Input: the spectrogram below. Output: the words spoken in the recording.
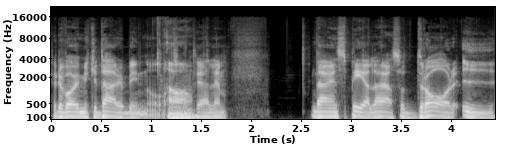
För det var ju mycket derbyn och Ja. sånt i helgen. Där en spelare alltså drar i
